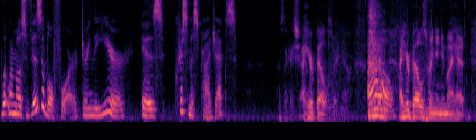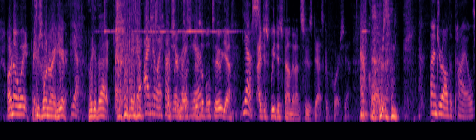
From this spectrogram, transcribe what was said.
What we're most visible for during the year is Christmas projects. I was like, I, sh- I hear bells right now. Oh, I hear bells ringing in my head. Oh no, wait, there's one right here. Yeah. Look at that. yeah, I know I had Which one you're right most here. visible too. Yeah. Yes. I just we just found it on Tsu's desk, of course. Yeah. of course, under all the piles.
